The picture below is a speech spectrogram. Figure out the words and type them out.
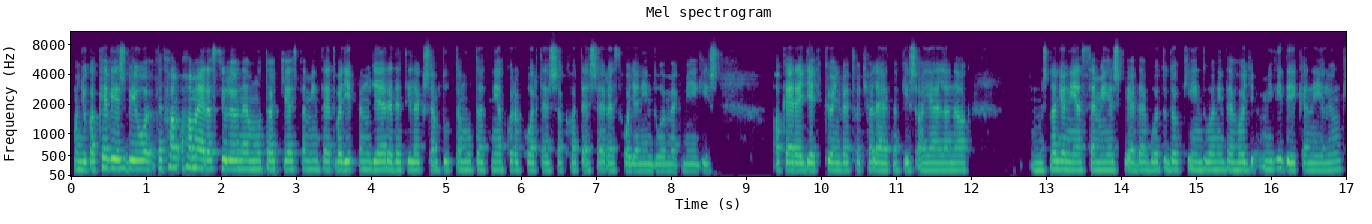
mondjuk a kevésbé, tehát ha, ha már a szülő nem mutatja ezt a mintát, vagy éppen ugye eredetileg sem tudta mutatni, akkor a kortársak hatására ez hogyan indul meg mégis. Akár egy-egy könyvet, hogyha lehetnek és ajánlanak. Most nagyon ilyen személyes példából tudok kiindulni, de hogy mi vidéken élünk,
